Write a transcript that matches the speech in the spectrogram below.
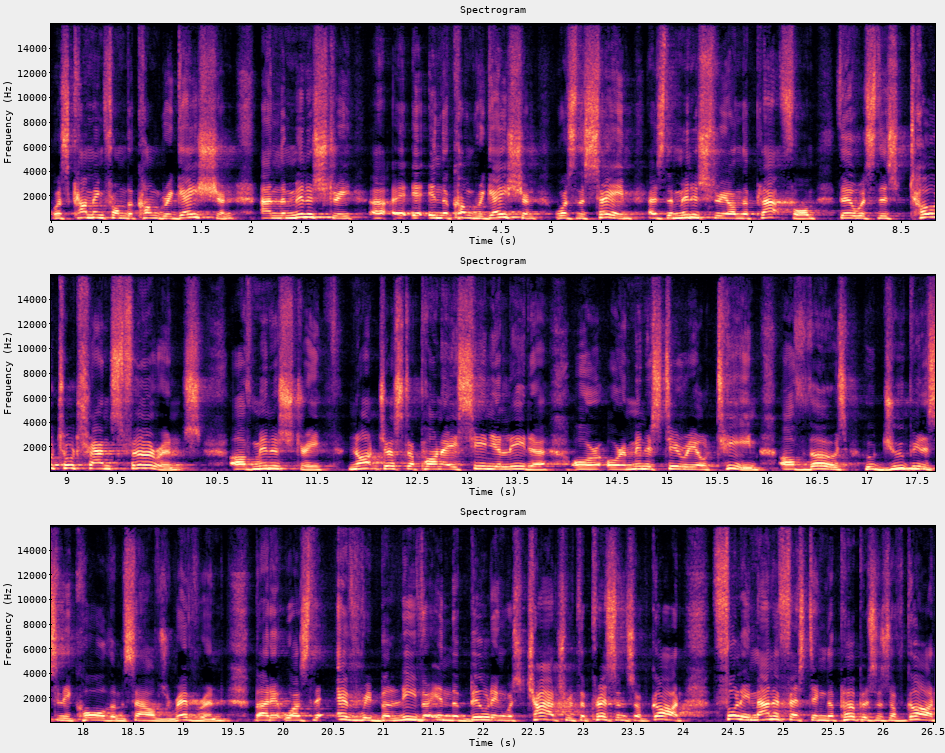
was coming from the congregation, and the ministry uh, in the congregation was the same as the ministry on the platform. There was this total transference of ministry, not just upon a senior leader or, or a ministerial team of those who jubilously call themselves reverend, but it was that every believer in the building was charged with the presence of God, fully manifesting the purposes of God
